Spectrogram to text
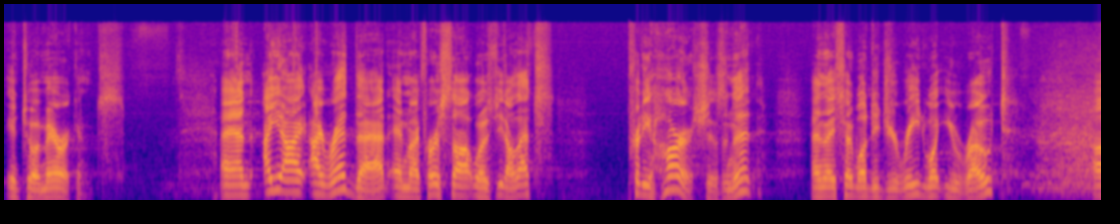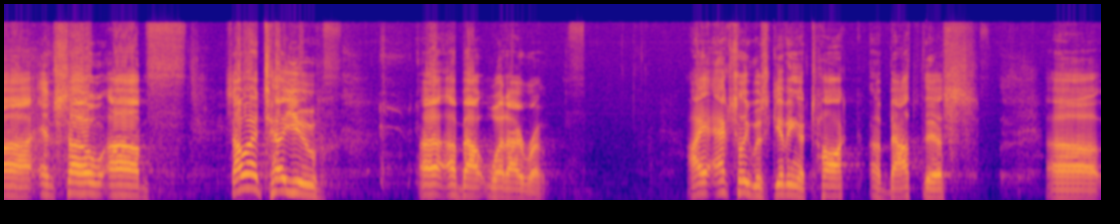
into Americans. And I, you know, I, I read that, and my first thought was, you know, that's pretty harsh, isn't it? And they said, Well, did you read what you wrote? uh, and so, um, so I want to tell you uh, about what I wrote. I actually was giving a talk about this uh,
